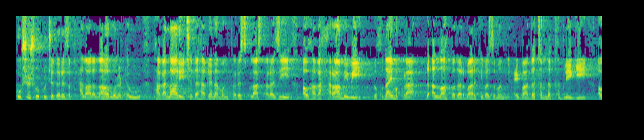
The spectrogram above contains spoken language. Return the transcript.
کوشش وکړو چې د رزق حلاله لار ولټوو هغه لارې چې د هغې نه موږ ته رزق لاسته راځي او هغه حرامې وي نو خدای مه کړه د الله په دربار کې به زموږ عبادت هم نه قبلیږي او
